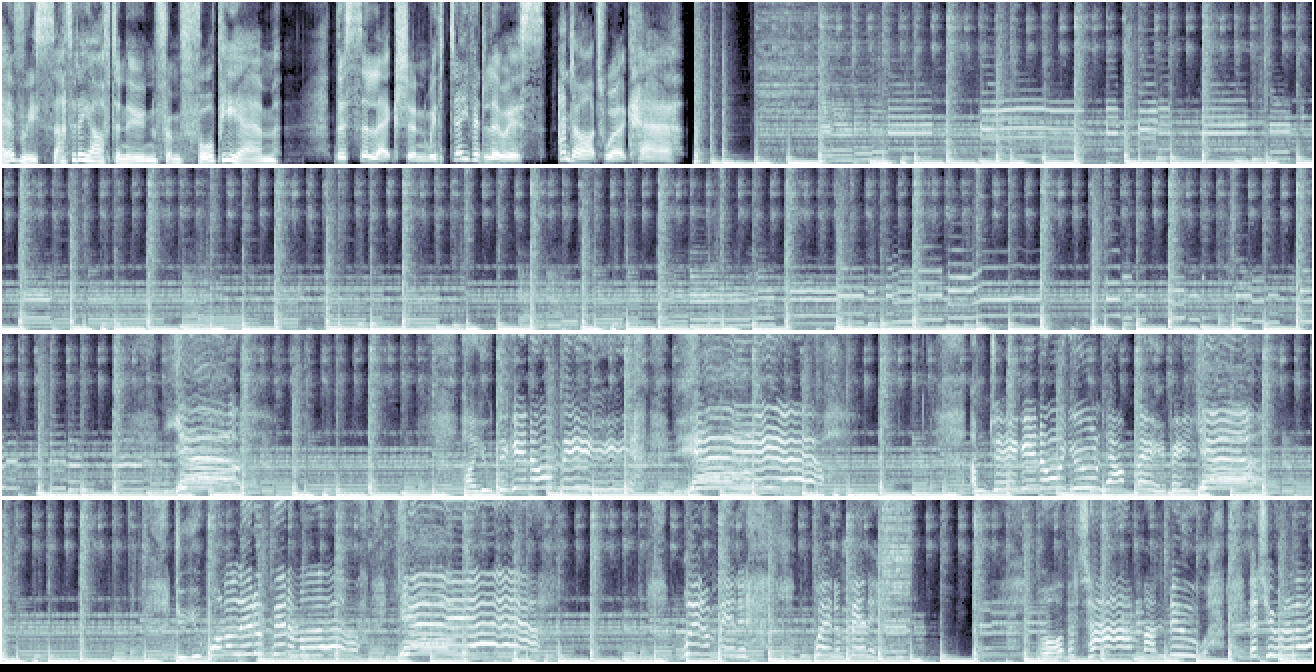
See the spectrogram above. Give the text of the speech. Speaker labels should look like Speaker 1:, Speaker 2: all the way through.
Speaker 1: every Saturday afternoon from 4 pm. The Selection with David Lewis and Artwork Hair.
Speaker 2: That you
